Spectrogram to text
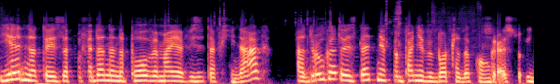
Jedna to jest zapowiadana na połowę maja wizyta w Chinach, a druga to jest letnia kampania wyborcza do kongresu. I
